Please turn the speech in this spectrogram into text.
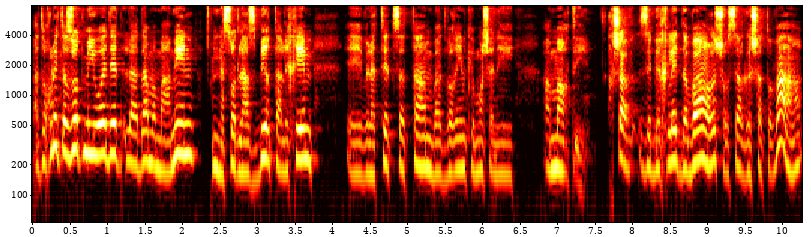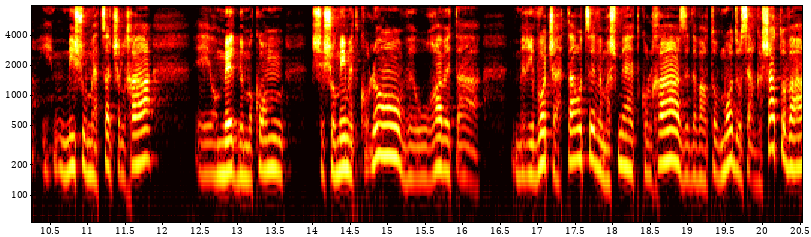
התוכנית הזאת מיועדת לאדם המאמין, לנסות להסביר תהליכים אה, ולתת קצת טעם בדברים כמו שאני אמרתי. עכשיו, זה בהחלט דבר שעושה הרגשה טובה, אם מישהו מהצד שלך אה, עומד במקום ששומעים את קולו, והוא רב את המריבות שאתה רוצה ומשמיע את קולך, זה דבר טוב מאוד, זה עושה הרגשה טובה.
